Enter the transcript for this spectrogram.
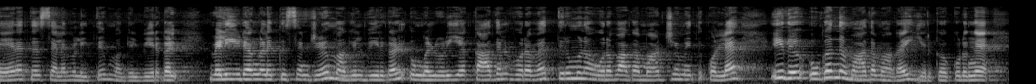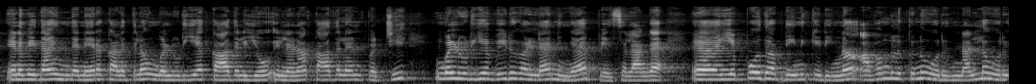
நேரத்தை செலவழித்து மகிழ்வீர்கள். வெளியிடங்களுக்கு சென்று மகிழ்வீர்கள். உங்களுடைய காதல் உறவை திருமண உறவாக மாற்றியமைத்து கொள்ள இது உகந்த மாதமாக இருக்க கொடுங்க எனவே தான் இந்த நேர காலத்தில் உங்களுடைய காதலியோ இல்லைனா காதலன் பற்றி உங்களுடைய வீடுகளில் நீங்கள் பேசலாங்க. எப்போது அப்படின்னு கேட்டிங்கன்னா அவங்களுக்குன்னு ஒரு நல்ல ஒரு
